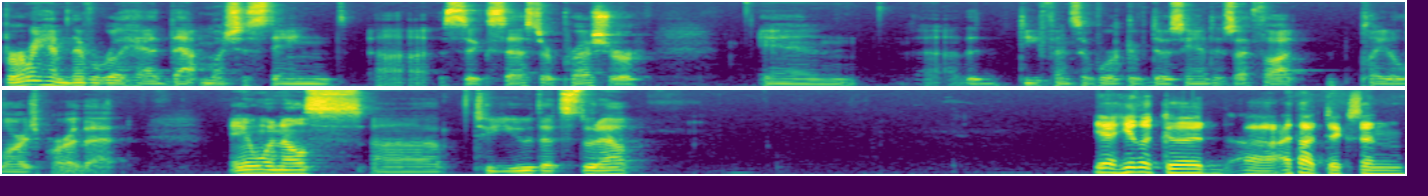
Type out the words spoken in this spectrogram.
Birmingham never really had that much sustained uh, success or pressure. And uh, the defensive work of Dos Santos, I thought, played a large part of that. Anyone else uh, to you that stood out? Yeah, he looked good. Uh, I thought Dixon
